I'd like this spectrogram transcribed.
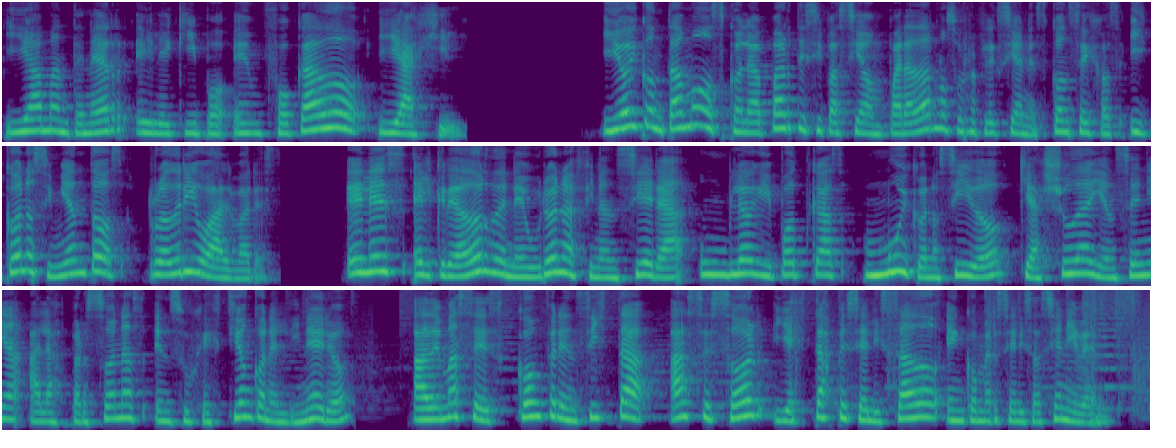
y a mantener el equipo enfocado y ágil. Y hoy contamos con la participación para darnos sus reflexiones, consejos y conocimientos Rodrigo Álvarez. Él es el creador de Neurona Financiera, un blog y podcast muy conocido que ayuda y enseña a las personas en su gestión con el dinero. Además es conferencista, asesor y está especializado en comercialización y ventas.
